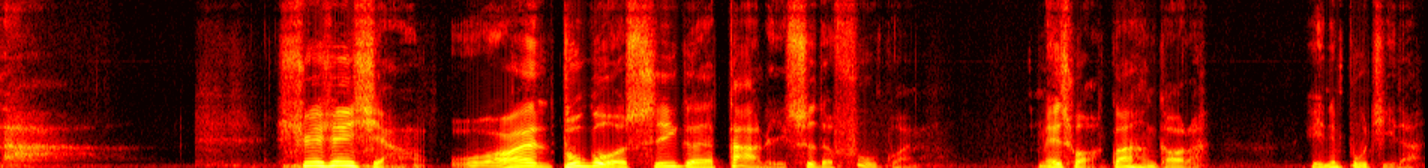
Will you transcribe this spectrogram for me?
了。薛轩想，我不过是一个大理寺的副官，没错，官很高了，已经不及了。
